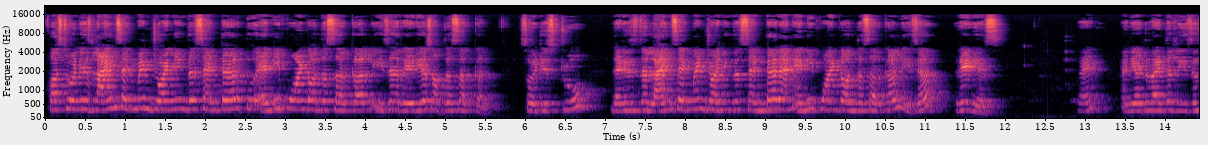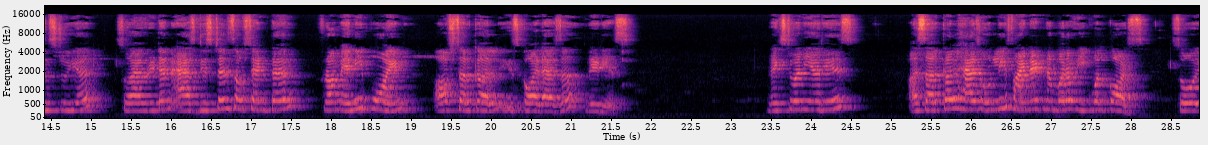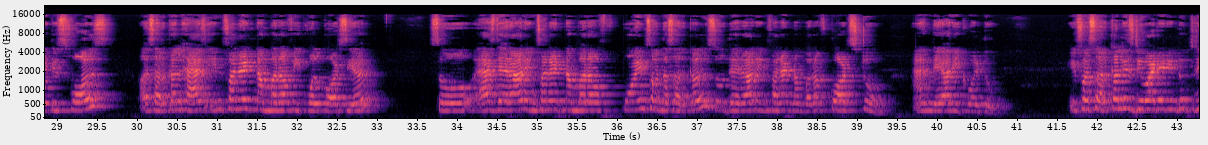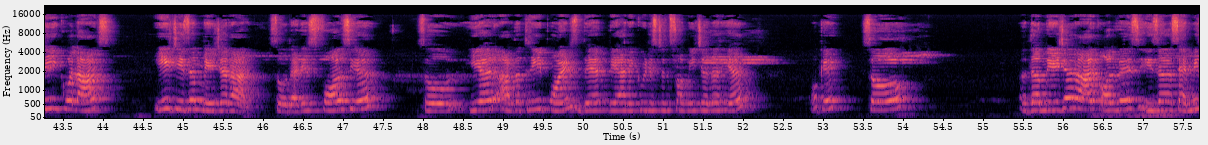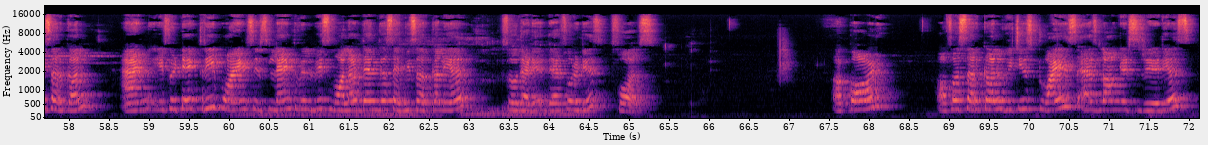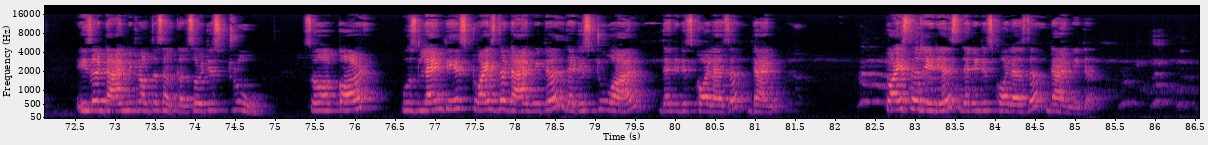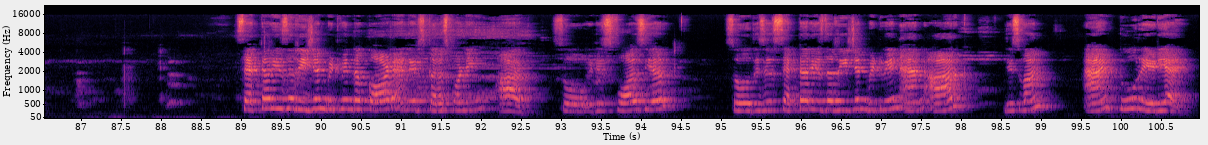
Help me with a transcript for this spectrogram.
First one is line segment joining the center to any point on the circle is a radius of the circle. So, it is true. That is the line segment joining the center and any point on the circle is a radius. Right? And you have to write the reasons to here. So i have written as distance of center from any point of circle is called as a radius. Next one here is a circle has only finite number of equal chords so it is false a circle has infinite number of equal chords here so as there are infinite number of points on the circle, so there are infinite number of chords too and they are equal to. If a circle is divided into three equal arcs, each is a major arc. So that is false here. So here are the three points, they, they are equidistant from each other here. Okay. So the major arc always is a semicircle and if we take three points, its length will be smaller than the semicircle here so that is therefore it is false. A chord of a circle which is twice as long its radius is a diameter of the circle. So it is true. So a chord whose length is twice the diameter that is 2r then it is called as a diameter. Twice the radius then it is called as the diameter. Sector is the region between the chord and its corresponding arc. So it is false here. So this is sector is the region between an arc, this one and two radii.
